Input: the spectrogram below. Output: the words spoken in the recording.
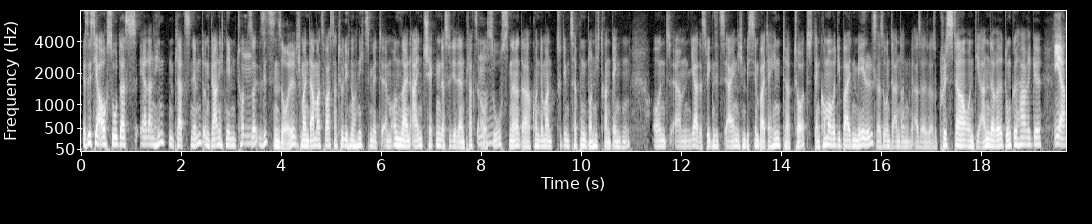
Es ist ja auch so, dass er dann hinten Platz nimmt und gar nicht neben Todd Mhm. so sitzen soll. Ich meine, damals war es natürlich noch nichts mit ähm, online einchecken, dass du dir deinen Platz Mhm. aussuchst. Ne? Da konnte man zu dem Zeitpunkt noch nicht dran denken. Und ähm, ja, deswegen sitzt er eigentlich ein bisschen weiter hinter Todd. Dann kommen aber die beiden Mädels, also unter anderem, also, also, Christa und die andere, dunkelhaarige, Ja,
